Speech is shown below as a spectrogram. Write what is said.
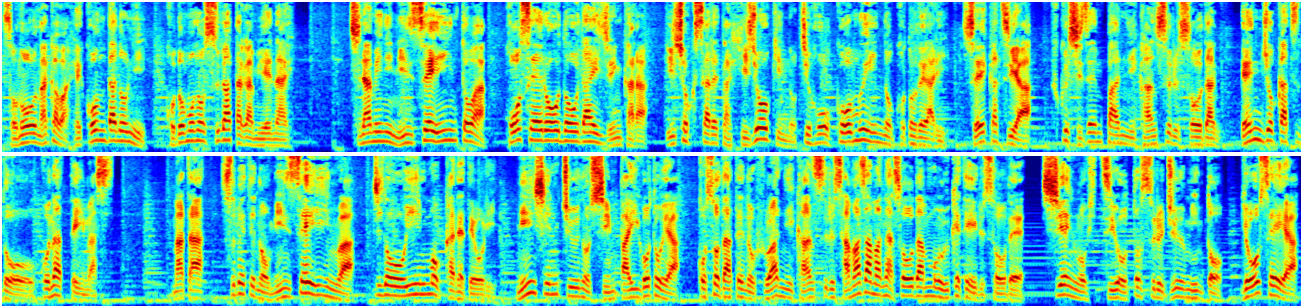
そのお腹は凹んだのに子供の姿が見えない。ちなみに民生委員とは厚生労働大臣から移植された非常勤の地方公務員のことであり、生活や福祉全般に関する相談、援助活動を行っています。また、すべての民生委員は児童委員も兼ねており、妊娠中の心配事や子育ての不安に関する様々な相談も受けているそうで、支援を必要とする住民と行政や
